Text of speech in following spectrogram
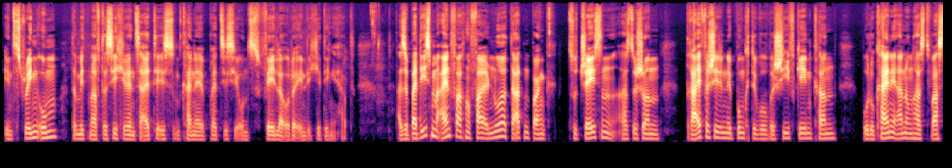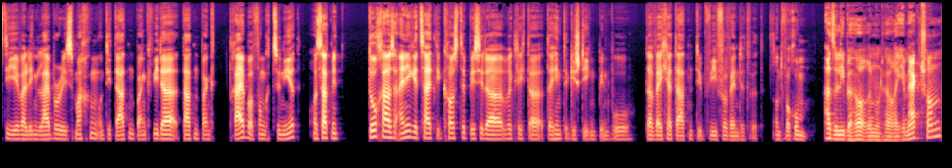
in String um, damit man auf der sicheren Seite ist und keine Präzisionsfehler oder ähnliche Dinge hat. Also bei diesem einfachen Fall nur Datenbank zu JSON hast du schon drei verschiedene Punkte, wo was schief gehen kann wo du keine Ahnung hast, was die jeweiligen Libraries machen und die Datenbank wieder Datenbanktreiber funktioniert. Und es hat mir durchaus einige Zeit gekostet, bis ich da wirklich da, dahinter gestiegen bin, wo da welcher Datentyp wie verwendet wird und warum. Also, liebe Hörerinnen und Hörer, ihr merkt schon,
